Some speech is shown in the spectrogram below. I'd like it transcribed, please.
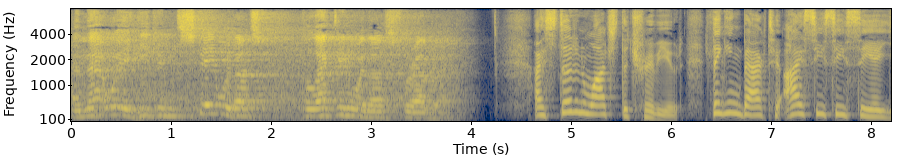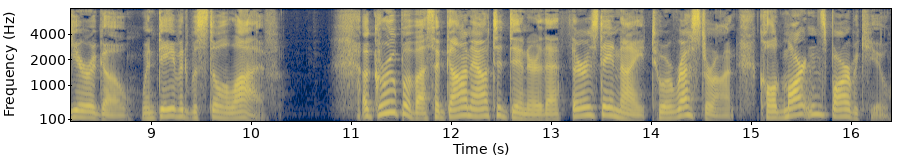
And that way he can stay with us, collecting with us forever. I stood and watched the tribute, thinking back to ICCC a year ago when David was still alive. A group of us had gone out to dinner that Thursday night to a restaurant called Martin's Barbecue.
